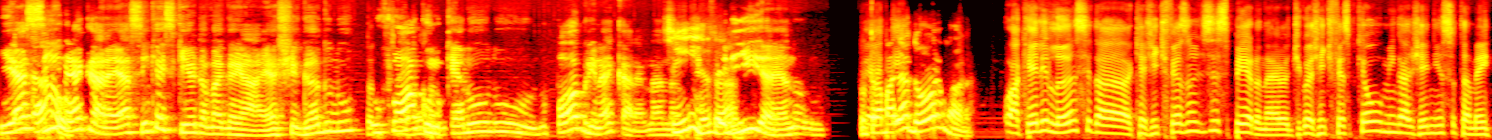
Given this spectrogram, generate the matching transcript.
E é assim, né, cara? É assim que a esquerda vai ganhar. É chegando no, no foco, no, que é no, no, no pobre, né, cara? Na, na Sim, exato. é no, O É, trabalhador, mano. Aquele lance da, que a gente fez no desespero, né? Eu digo a gente fez porque eu me engajei nisso também,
